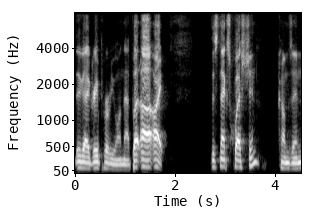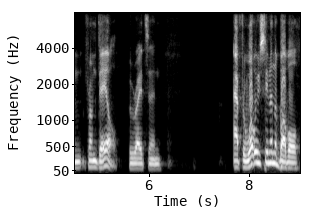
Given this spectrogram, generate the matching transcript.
they've got a great purview on that. But uh, all right, this next question comes in from Dale, who writes in after what we've seen in the bubble,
